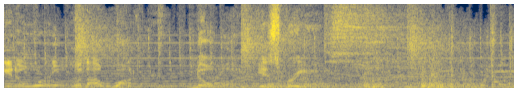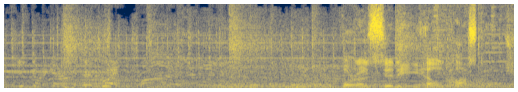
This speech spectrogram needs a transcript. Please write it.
In a world without water, no one is free. For a city held hostage,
